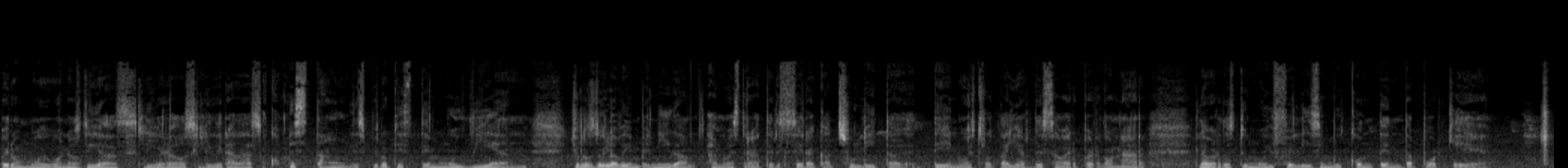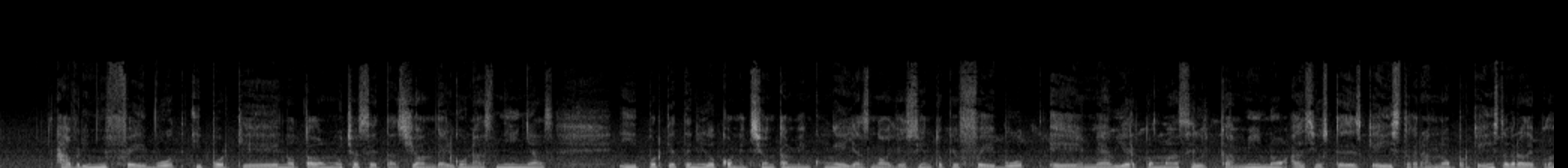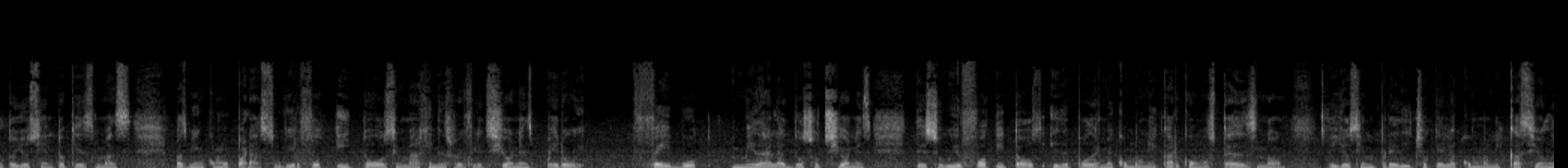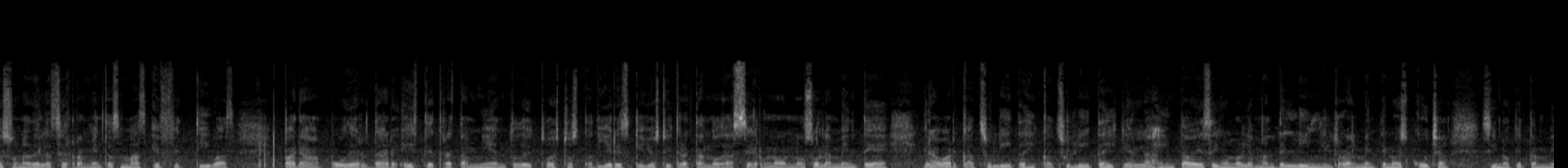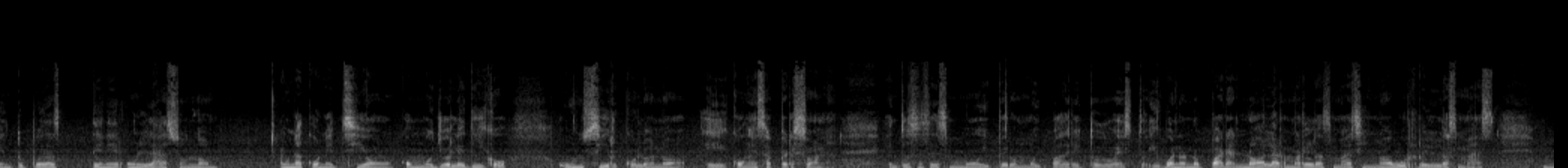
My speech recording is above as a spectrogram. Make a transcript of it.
Pero muy buenos días, liberados y liberadas. ¿Cómo están? Espero que estén muy bien. Yo les doy la bienvenida a nuestra tercera capsulita de nuestro taller de saber perdonar. La verdad estoy muy feliz y muy contenta porque abrí mi Facebook y porque he notado mucha aceptación de algunas niñas y porque he tenido conexión también con ellas, ¿no? Yo siento que Facebook eh, me ha abierto más el camino hacia ustedes que Instagram, ¿no? Porque Instagram de pronto yo siento que es más, más bien como para subir fotitos, imágenes, reflexiones, pero Facebook me da las dos opciones de subir fotitos y de poderme comunicar con ustedes, ¿no? Y yo siempre he dicho que la comunicación es una de las herramientas más efectivas para poder dar este tratamiento de todos estos talleres que yo estoy tratando de hacer, ¿no? No solamente grabar capsulitas y capsulitas y que la gente a veces uno le mande el link y realmente no escucha, sino que también tú puedas tener un lazo, ¿no? Una conexión, como yo le digo, un círculo, ¿no? Eh, con esa persona. Entonces es muy, pero muy padre todo esto. Y bueno, no para no alarmarlas más y no aburrirlas más,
